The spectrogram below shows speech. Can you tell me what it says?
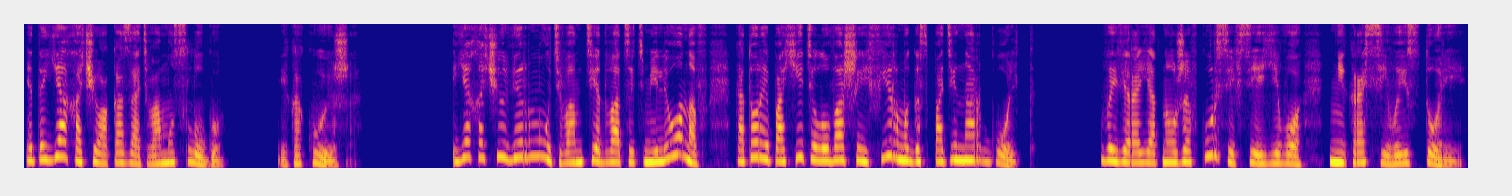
это я хочу оказать вам услугу. И какую же? Я хочу вернуть вам те 20 миллионов, которые похитил у вашей фирмы господин Аргольд. Вы, вероятно, уже в курсе всей его некрасивой истории.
